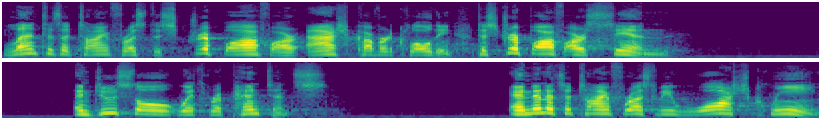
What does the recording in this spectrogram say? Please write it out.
Lent is a time for us to strip off our ash covered clothing, to strip off our sin, and do so with repentance. And then it's a time for us to be washed clean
